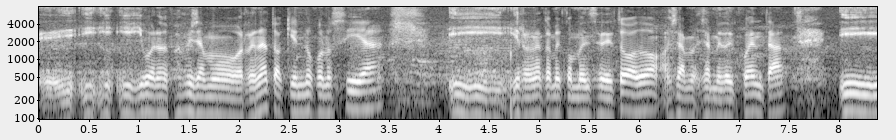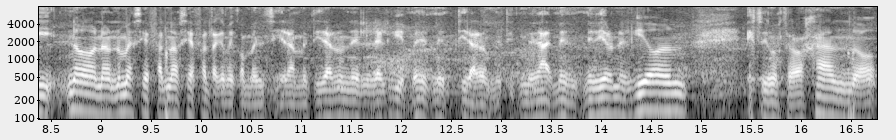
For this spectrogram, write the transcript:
eh, y, y, bueno, después me llamó Renato, a quien no conocía, y, Renato me convence de todo, ya, ya, me doy cuenta. Y no, no, no me hacía falta, no hacía falta que me convencieran, me tiraron el, me, tiraron, me, dieron el guion, estuvimos trabajando,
